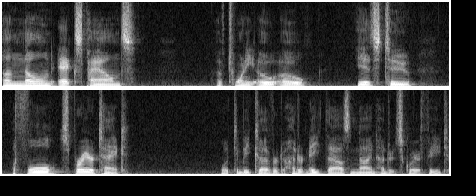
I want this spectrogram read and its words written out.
unknown X pounds of 2000 is to a full sprayer tank, what can be covered, 108,900 square feet.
